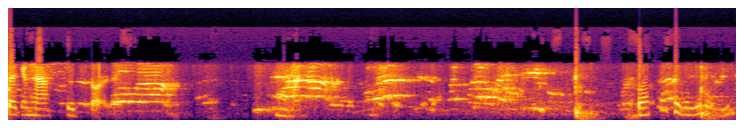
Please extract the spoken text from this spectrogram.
Second half just started. My. Hmm. Left is a little weak.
